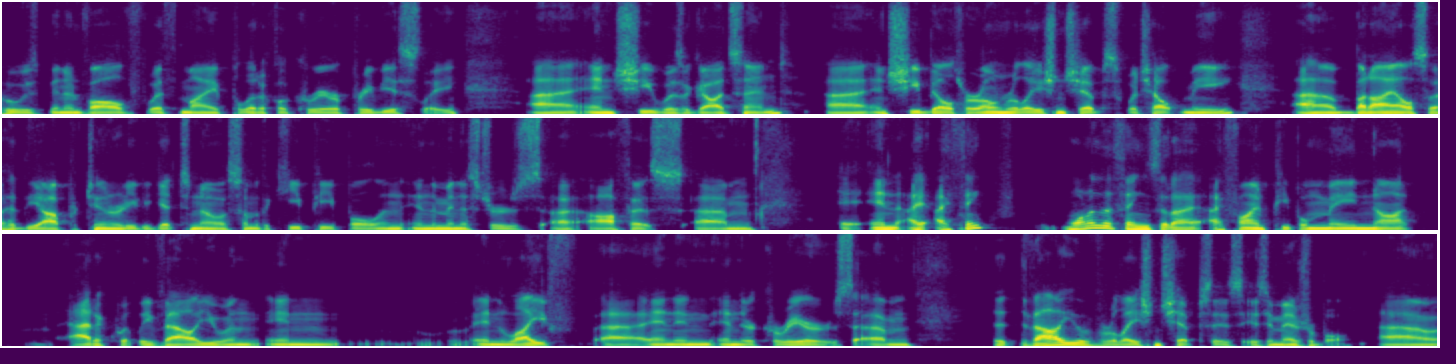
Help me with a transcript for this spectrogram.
who's been involved with my political career previously, and she was a godsend. and she built her own relationships, which helped me. Uh, but I also had the opportunity to get to know some of the key people in, in the minister's uh, office. Um, and I, I, think one of the things that I, I, find people may not adequately value in in in life uh, and in in their careers. Um, the, the, value of relationships is is immeasurable. Uh,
